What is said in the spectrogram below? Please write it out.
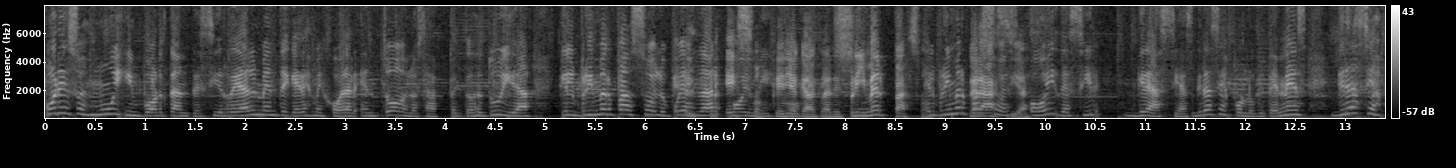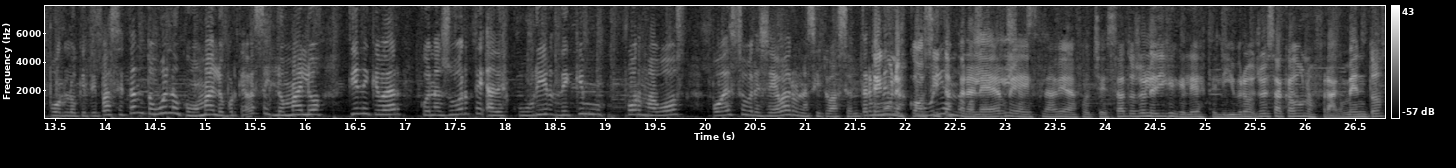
Por eso es muy importante, si realmente querés mejorar en todos los aspectos de tu vida, que el primer paso lo puedas dar Eso hoy mismo. quería que aclare. Primer paso. El primer paso Gracias. es hoy decir gracias. Gracias por lo que tenés, gracias por lo que te pase, tanto bueno como malo, porque a veces lo malo tiene que ver con ayudarte a descubrir de qué forma vos podés sobrellevar una situación. Tengo unas cositas para cosas leerle, tuyas. Flavia Fochesato. Yo le dije que lea este libro. Yo he sacado unos fragmentos.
